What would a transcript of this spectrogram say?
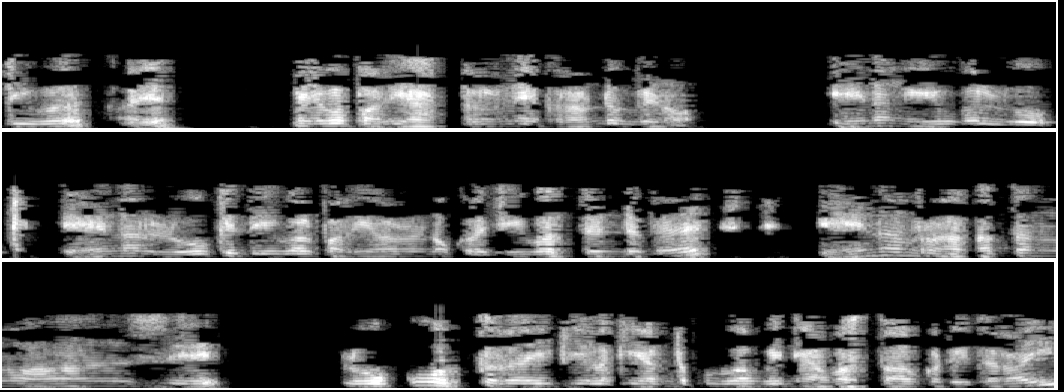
දිව, කය මේව පරිහරණය කරන්න වෙනවා. එහෙනම් ඒව ලෝක එහෙනම් ලෝකේ දේවල් පරිහරණය නොකර ජීවත් වෙන්න බෑ. එහෙනම් රහතන් වහන්සේ ලෝකෝත්තරයි කියලා කියන්න පුළුවන් වෙන්නේ අවස්ථාවකට විතරයි.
